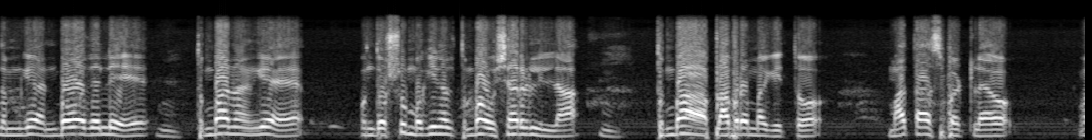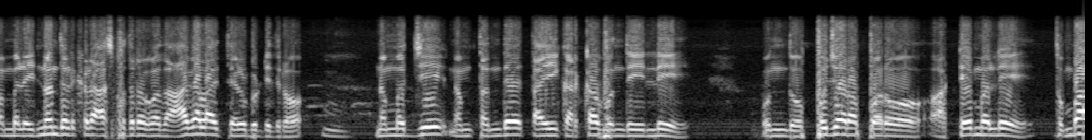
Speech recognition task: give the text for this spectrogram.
ನಮಗೆ ಅನುಭವದಲ್ಲಿ ತುಂಬಾ ನನಗೆ ಒಂದು ವರ್ಷ ಮಗಿನಲ್ಲಿ ತುಂಬಾ ಹುಷಾರಿರ್ಲಿಲ್ಲ. ತುಂಬಾ ಪ್ರಾಬ್ಲಮ್ ಆಗಿತ್ತು. ಮಾತಾ ಹಾಸ್ಪಿಟ್ಲು ಆಮೇಲೆ ಇನ್ನೊಂದೆರಡು ಕಡೆ ಆಸ್ಪತ್ರೆಗೆ ಹೋದ ಆಗಲ್ಲ ಅಂತ ಹೇಳ್ಬಿಟ್ಟಿದ್ರು. ನಮ್ಮ ಅಜ್ಜಿ ನಮ್ಮ ತಂದೆ ತಾಯಿ ಕರ್ಕ ಬಂದು ಇಲ್ಲಿ ಒಂದು ಪೂಜಾರಪ್ಪರು ಆ ಟೈಮಲ್ಲಿ ತುಂಬಾ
